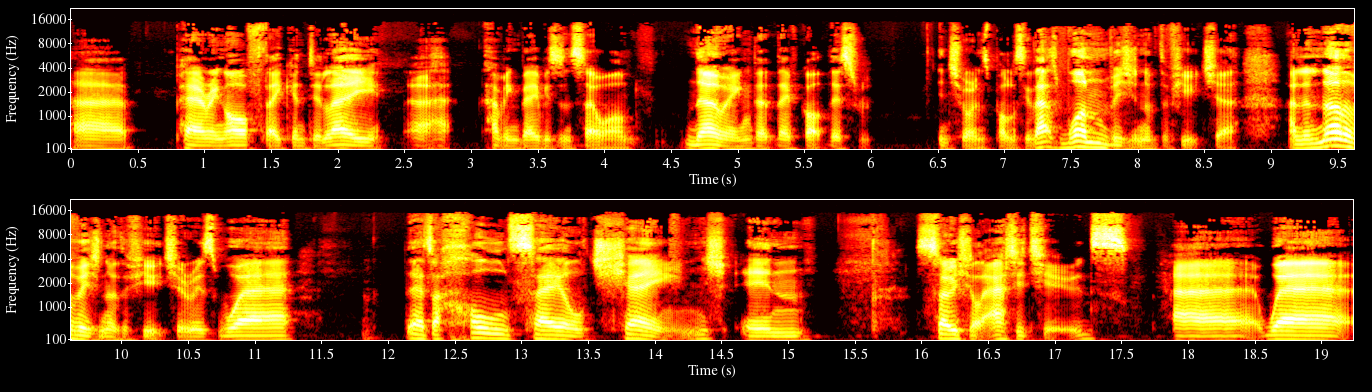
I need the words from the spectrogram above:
uh, pairing off. They can delay uh, having babies and so on, knowing that they've got this insurance policy. That's one vision of the future, and another vision of the future is where there's a wholesale change in social attitudes uh, where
